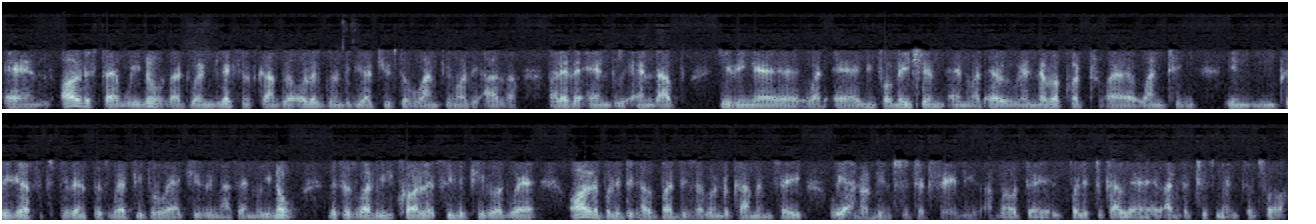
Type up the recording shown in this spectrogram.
And all this time we know that when elections come, we're always going to be accused of one thing or the other. But at the end, we end up giving uh, what uh, information and whatever. We're never caught uh, wanting in, in previous experiences where people were accusing us. And we know this is what we call a silly period where all the political parties are going to come and say we are not being treated fairly about uh, political uh, advertisements and so on.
